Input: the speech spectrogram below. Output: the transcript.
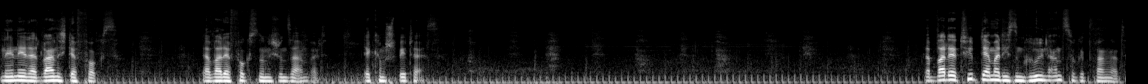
Nee, nee, das war nicht der Fox. Da war der Fox noch nicht unser Anwalt. Der kam später erst. Das war der Typ, der immer diesen grünen Anzug getragen hat.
